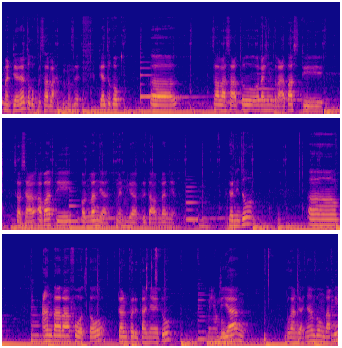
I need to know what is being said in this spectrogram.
medianya cukup besar lah. Maksudnya dia cukup eh, salah satu ranking teratas di sosial apa di online ya media berita online ya. Dan itu eh, antara foto dan beritanya itu Nggak nyambung dia bukan nggak nyambung tapi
